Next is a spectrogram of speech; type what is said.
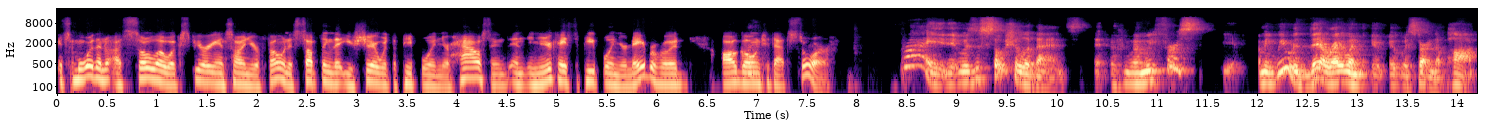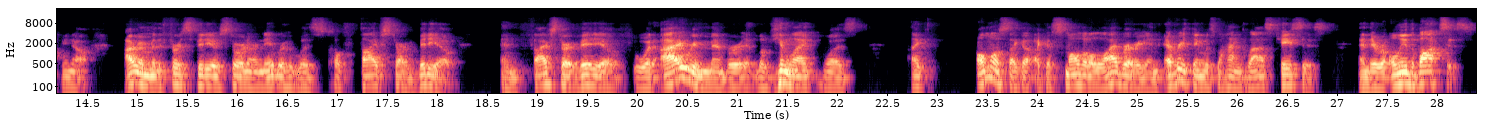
it's more than a solo experience on your phone it's something that you share with the people in your house and, and in your case the people in your neighborhood all going to that store. Right it was a social event eh, when we first i mean we were there right when it, it was starting to pop you know? I remember the first video store in our neighborhood was called five star video and five star video what i remember it looking like was like almost like a, like a small little library and everything was behind glass cases and there were only the boxes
